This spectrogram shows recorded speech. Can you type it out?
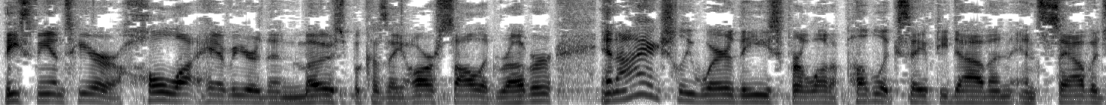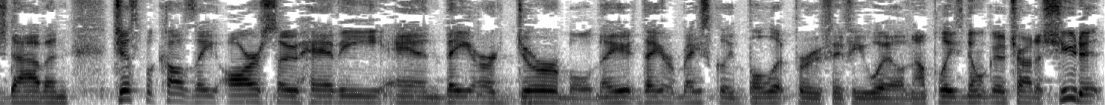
These fins here are a whole lot heavier than most because they are solid rubber, and I actually wear these for a lot of public safety diving and salvage diving just because they are so heavy and they are durable. They, they are basically bulletproof, if you will. Now, please don't go try to shoot it,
